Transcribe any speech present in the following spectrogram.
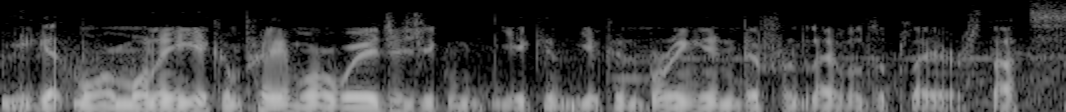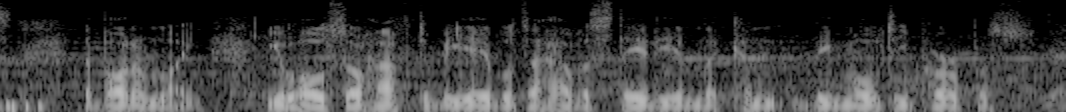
you get more money, you can pay more wages, you can you can you can bring in different levels of players. That's the bottom line. You also have to be able to have a stadium that can be multi-purpose. Yes.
